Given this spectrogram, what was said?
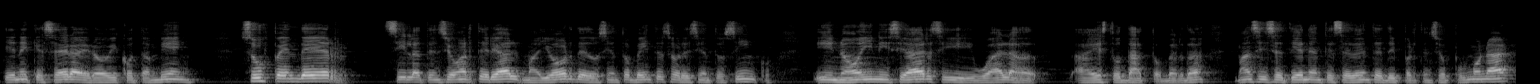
tiene que ser aeróbico también. Suspender si la tensión arterial mayor de 220 sobre 105 y no iniciar si igual a, a estos datos, ¿verdad? Más si se tiene antecedentes de hipertensión pulmonar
